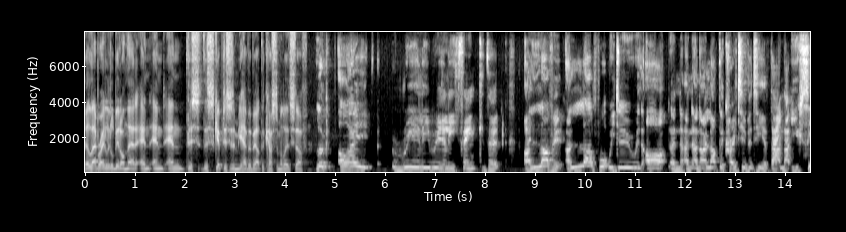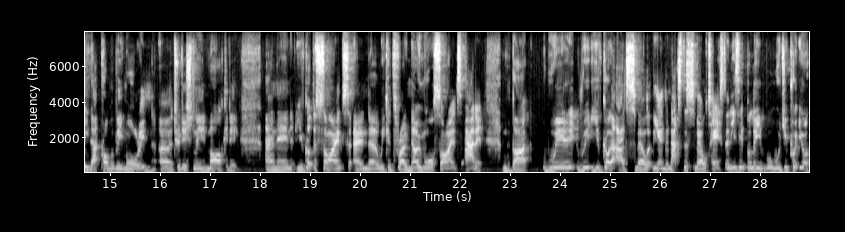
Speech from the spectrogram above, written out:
Elaborate a little bit on that and, and, and this, this skepticism you have about the customer led stuff. Look, I really, really think that I love it. I love what we do with art, and, and, and I love the creativity of that. And that you see that probably more in uh, traditionally in marketing. And then you've got the science, and uh, we could throw no more science at it. But where you've got to add smell at the end, and that's the smell test. And is it believable? Would you put your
